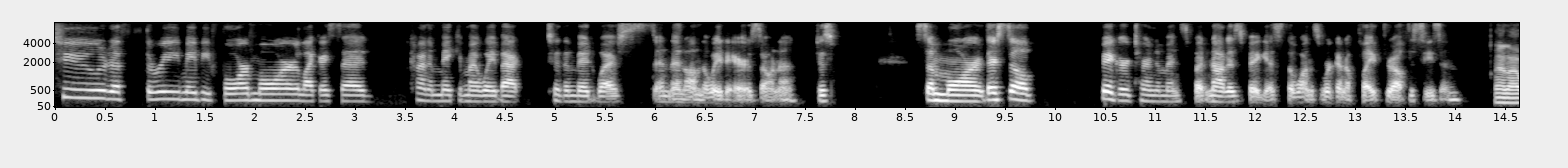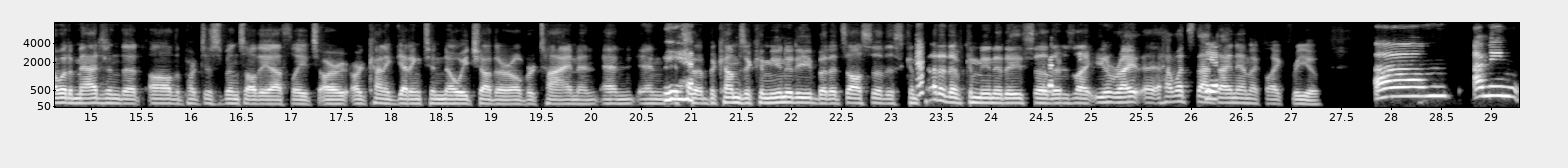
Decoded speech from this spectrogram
two to three, maybe four more, like I said, kind of making my way back to the Midwest and then on the way to Arizona. Just some more. There's still bigger tournaments, but not as big as the ones we're going to play throughout the season. And I would imagine that all the participants, all the athletes are are kind of getting to know each other over time and and and Yeah. it becomes a community, but it's also this competitive community. So there's like, you know, right? Uh, How what's that Yeah. dynamic like for you? Um, I mean,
